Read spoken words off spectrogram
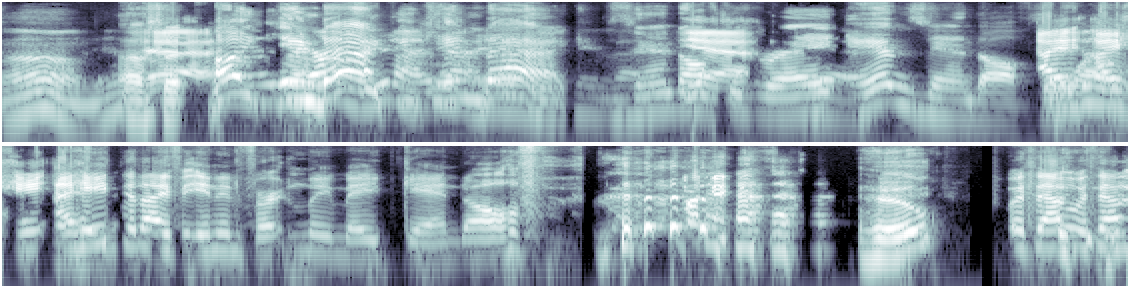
Oh, yeah. Oh, so, Yeah. oh he came Yeah, back. yeah, he came yeah, back. he came back. Xandalf Yeah. the Gray Yeah. and Xandalf. I, the I White. hate I hate that I've inadvertently made Gandalf Who? without without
